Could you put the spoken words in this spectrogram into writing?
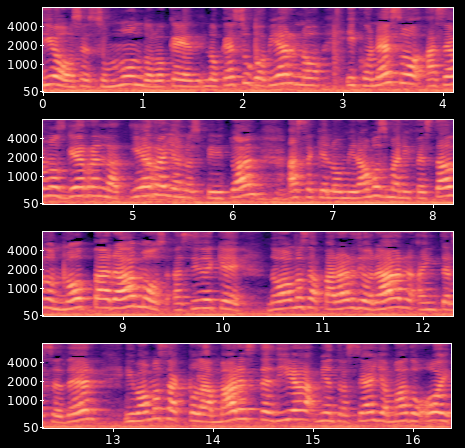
Dios es su mundo, lo que, lo que es su gobierno, y con eso hacemos guerra en la tierra y en lo espiritual hasta que lo miramos manifestado, no paramos, así de que no vamos a parar de orar, a interceder y vamos a clamar este día mientras sea llamado hoy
